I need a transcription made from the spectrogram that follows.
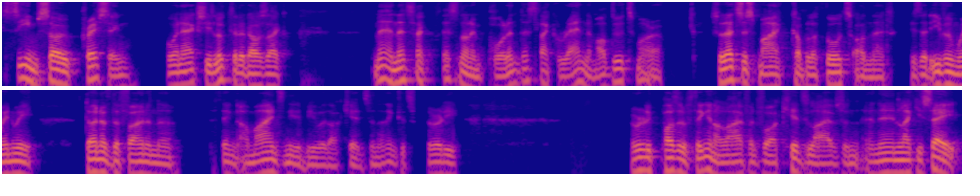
seems so pressing. When I actually looked at it, I was like, man, that's like, that's not important. That's like random. I'll do it tomorrow. So that's just my couple of thoughts on that. Is that even when we don't have the phone and the thing, our minds need to be with our kids, and I think it's really a really positive thing in our life and for our kids' lives. And and then, like you say,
